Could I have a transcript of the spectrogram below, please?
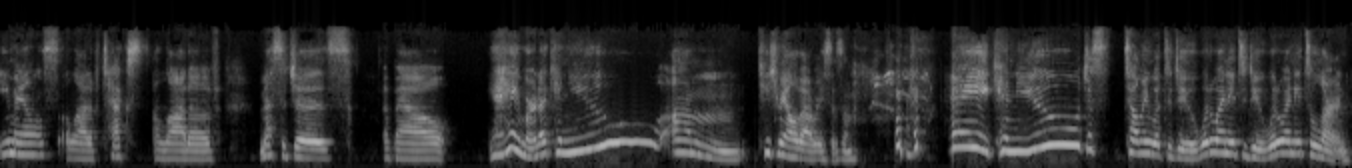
emails, a lot of texts, a lot of messages about, hey, Mirna, can you um, teach me all about racism? hey, can you just tell me what to do? What do I need to do? What do I need to learn?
